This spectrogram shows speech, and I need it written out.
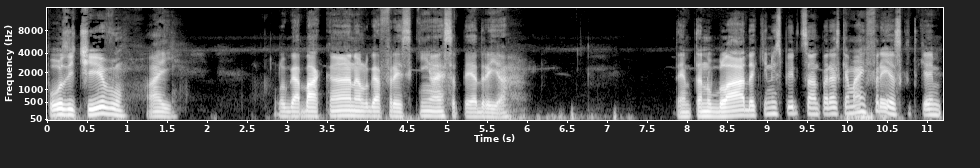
Positivo. Aí. Lugar bacana, lugar fresquinho, essa pedra aí, ó. O tempo tá nublado. Aqui no Espírito Santo parece que é mais fresco do que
